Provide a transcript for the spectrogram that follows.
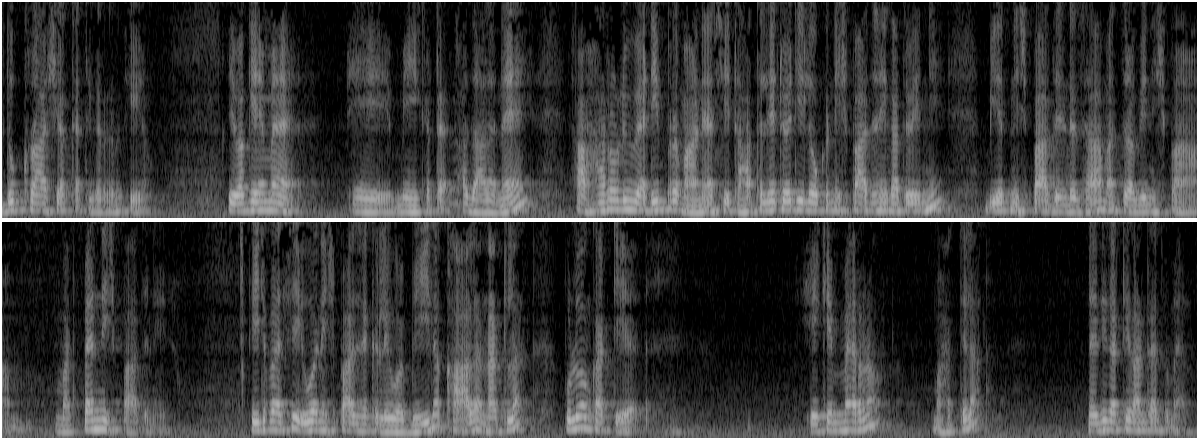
දුක් රාශියක් ඇති කරගෙන තියෙනවා. ඒ වගේම ඒ මේකට අදාළ නැහැ. ආහාර වලින් වැඩි ප්‍රමාණය 40ට වැඩි ලෝක නිෂ්පාදනය ගත වෙන්නේ බියර් නිෂ්පාදනයට සහ මත්ද්‍රව්‍ය නිෂ්පා මත්පැන් නිෂ්පාදනයට. ඊට පස්සේ ඒව නිෂ්පාදනය කළේව බීලා කාලා නටලා පුළුවන් කට්ටිය ඒකෙන් මැරෙනවා මහත් වෙලා නැති කට්ටිය කන්න නැතුව මැරෙනවා.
